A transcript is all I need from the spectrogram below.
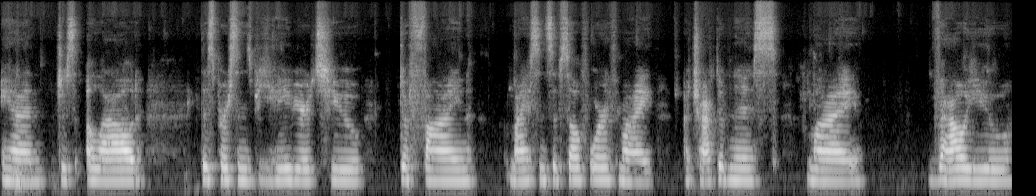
and just allowed this person's behavior to define my sense of self worth, my attractiveness, my value.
